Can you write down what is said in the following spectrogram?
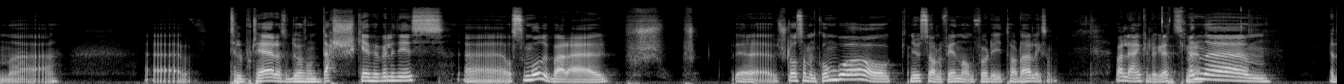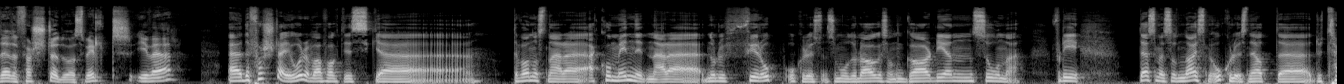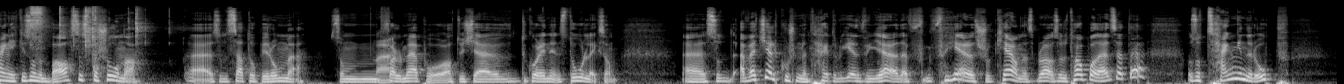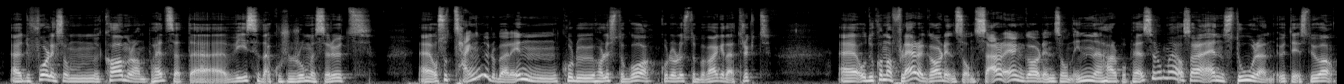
teleportere, så du har sånn dash capabilities. Og så må du bare eh, slå sammen komboer og knuse alle fiendene før de tar deg, liksom. Veldig enkelt og greit. Okay. Men eh, Er det det første du har spilt i VR? Eh, Det første jeg gjorde, var faktisk eh, Det var noe sånn her Jeg kom inn i den her eh, Når du fyrer opp Oculusen, så må du lage sånn Guardian-sone. Fordi det som er så nice med Oculusen, er at eh, du trenger ikke sånne basestasjoner eh, som du setter opp i rommet, som Nei. følger med på at du ikke du går inn i en stol, liksom. Eh, Så jeg vet ikke helt hvordan den teknologien fungerer. Det fungerer sjokkerende bra. Så du tar på deg headsetet, og så tegner du opp. Eh, Du får liksom kameraene på headsetet vise deg hvordan rommet ser ut. Eh, Og så tegner du bare inn hvor du har lyst til å gå, hvor du har lyst til å bevege deg trygt. Og du kan ha flere Guardianson. Så er det en Guardianson inne her på PC-rommet, og så er det en stor en ute i stua.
